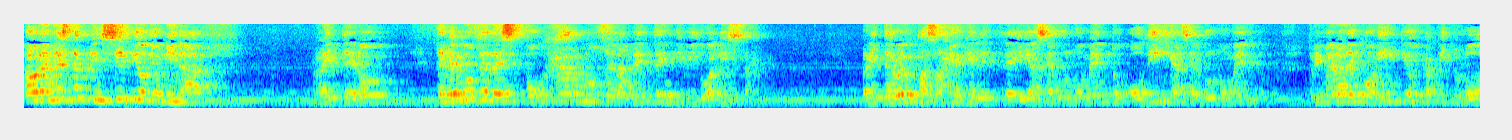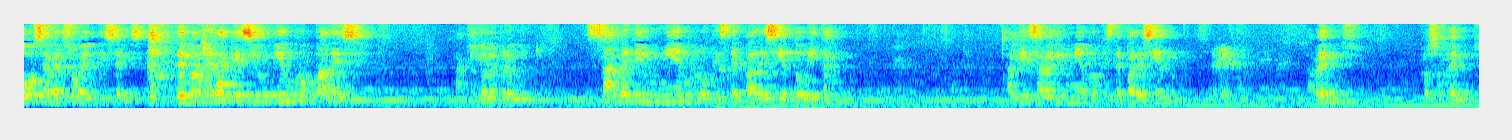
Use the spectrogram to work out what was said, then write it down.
Ahora, en este principio de unidad, reitero, debemos de despojarnos de la mente individualista. Reitero el pasaje que leí hace algún momento o dije hace algún momento. Primera de Corintios capítulo 12, verso 26. De manera que si un miembro padece, aquí yo le pregunto, ¿sabe de un miembro que esté padeciendo ahorita? ¿Alguien sabe de un miembro que esté padeciendo? Sabemos, lo sabemos.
